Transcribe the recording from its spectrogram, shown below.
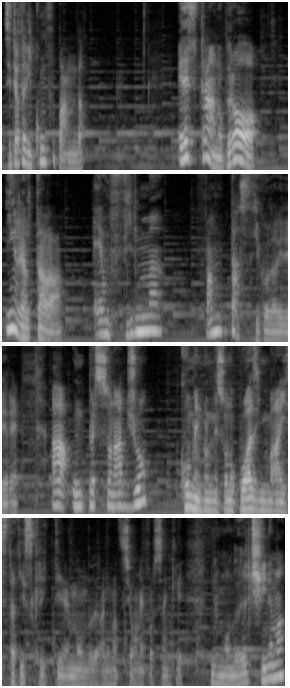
Si tratta di Kung Fu Panda. Ed è strano, però in realtà è un film fantastico da vedere. Ha un personaggio come non ne sono quasi mai stati scritti nel mondo dell'animazione, forse anche nel mondo del cinema.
